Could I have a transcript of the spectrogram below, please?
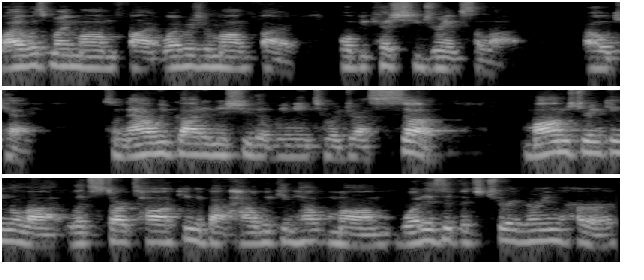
Why was my mom fired? Why was your mom fired? Well, because she drinks a lot. Okay. So now we've got an issue that we need to address. So, mom's drinking a lot. Let's start talking about how we can help mom. What is it that's triggering her,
